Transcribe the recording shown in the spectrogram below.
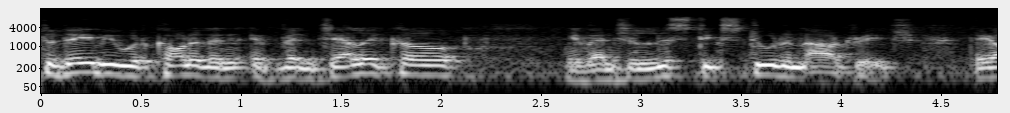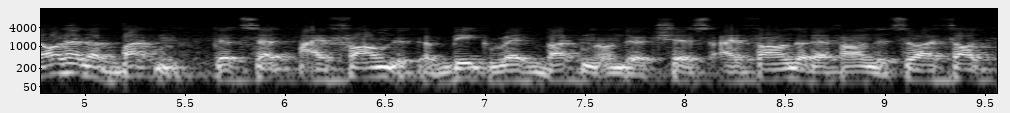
Today we would call it an evangelical evangelistic student outreach. They all had a button that said, I found it, a big red button on their chest. I found it, I found it. So I thought,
